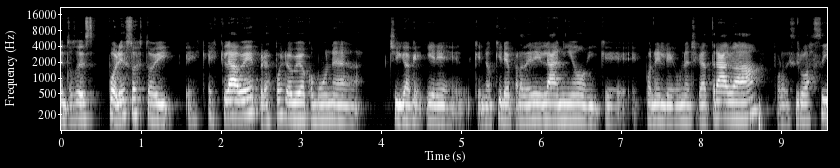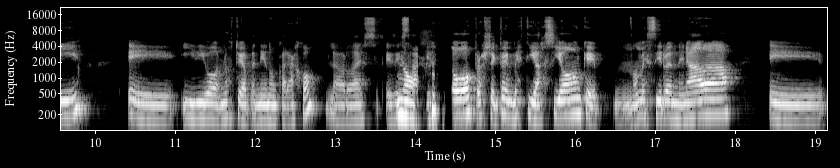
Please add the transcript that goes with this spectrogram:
entonces, por eso estoy, es, es clave, pero después lo veo como una chica que quiere, que no quiere perder el año y que ponerle una chica traga, por decirlo así. eh, y digo, no estoy aprendiendo un carajo, la verdad es, es, esa- no. es todo proyecto de investigación que no me sirven de nada. eh,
